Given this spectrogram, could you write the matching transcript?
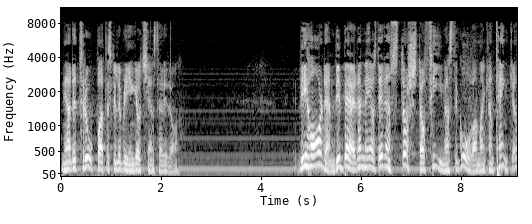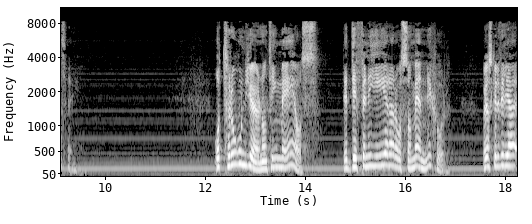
Ni hade tro på att det skulle bli en gudstjänst här idag. Vi har den, vi bär den med oss. Det är den största och finaste gåva man kan tänka sig. Och tron gör någonting med oss. Det definierar oss som människor. Och jag skulle vilja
